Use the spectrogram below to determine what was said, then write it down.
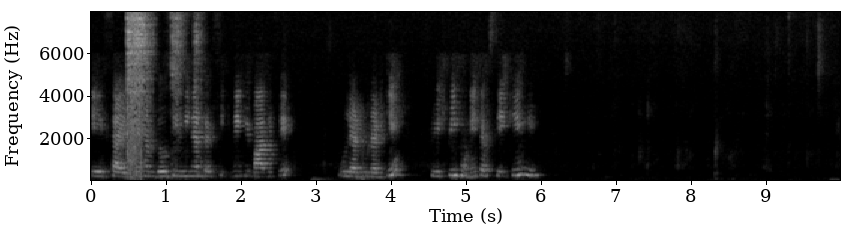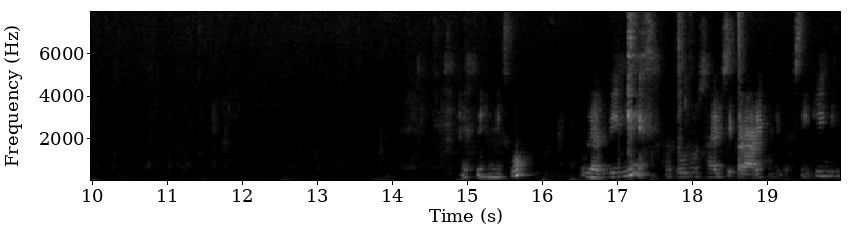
एक साइड से हम दो तीन मिनट तक सीखने के बाद इसे उलट उलट के क्रिस्पी होने तक सेकेंगे। ऐसे हम इसको उलट देंगे और दोनों साइड से करारे होने तक सेकेंगे।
